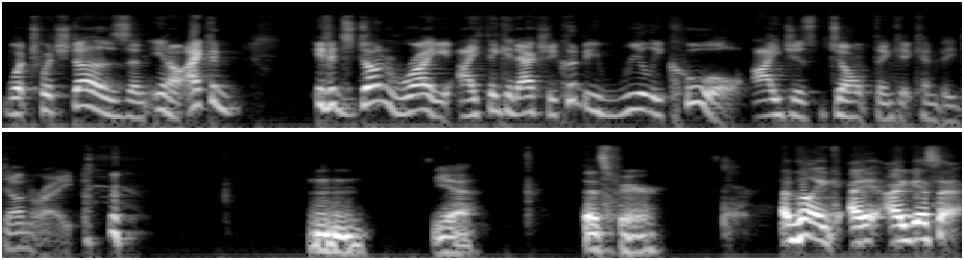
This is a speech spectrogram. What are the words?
what Twitch does and you know, I could if it's done right, I think it actually could be really cool. I just don't think it can be done right. mm-hmm. Yeah. That's fair. I'm like I I guess uh,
